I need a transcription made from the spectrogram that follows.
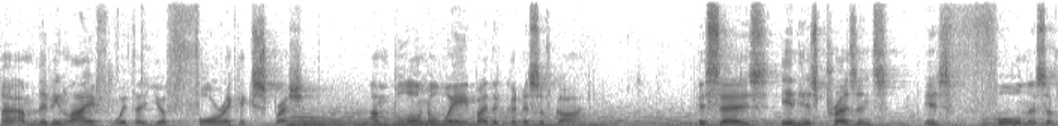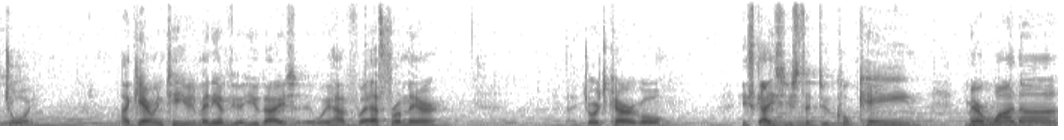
I'm living life with a euphoric expression. I'm blown away by the goodness of God. It says, In his presence is fullness of joy. I guarantee you, many of you guys, we have Ephraim there, uh, George Carrigal. These guys used to do cocaine, marijuana,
